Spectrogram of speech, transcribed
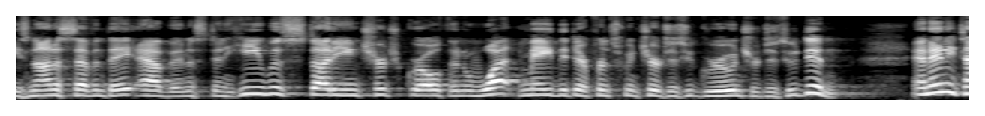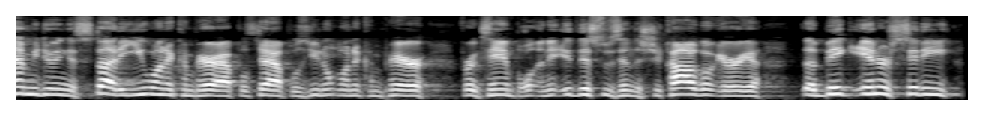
He's not a Seventh day Adventist, and he was studying church growth and what made the difference between churches who grew and churches who didn't. And anytime you're doing a study, you want to compare apples to apples. You don't want to compare, for example, and this was in the Chicago area, the big inner city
